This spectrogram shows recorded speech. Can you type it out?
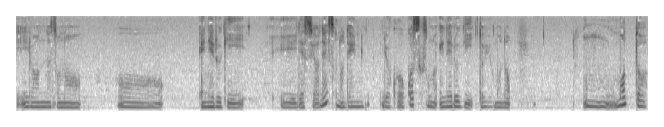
いろんなそのエネルギーですよね。その電力を起こすそのエネルギーというもの、うん、もっと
